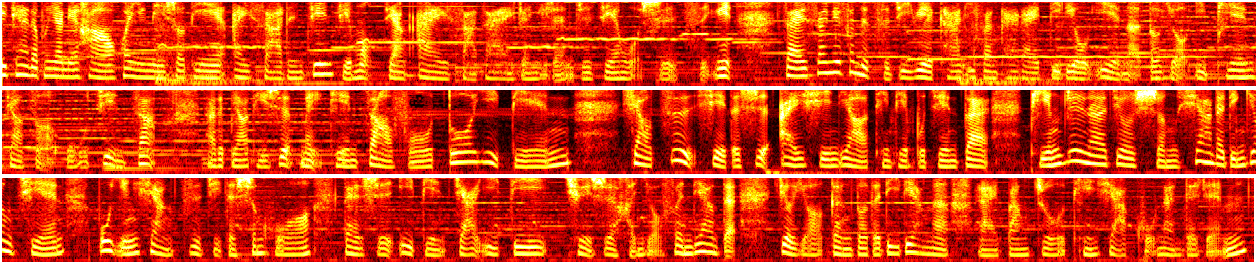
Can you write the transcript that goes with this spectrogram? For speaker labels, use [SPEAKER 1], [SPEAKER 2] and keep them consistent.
[SPEAKER 1] 位亲爱的朋友，您好，欢迎您收听《爱洒人间》节目，将爱洒在人与人之间。我是慈韵。在三月份的《慈济月刊》一翻开来，第六页呢，都有一篇叫做《无尽藏》，它的标题是“每天造福多一点”。小字写的是爱心，要天天不间断。平日呢，就省下了零用钱，不影响自己的生活。但是，一点加一滴，却是很有分量的，就有更多的力量呢，来帮助天下苦难的人。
